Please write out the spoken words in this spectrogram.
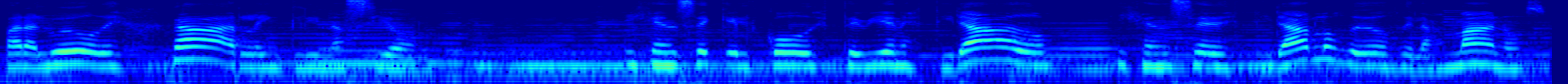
para luego dejar la inclinación. Fíjense que el codo esté bien estirado. Fíjense de estirar los dedos de las manos.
